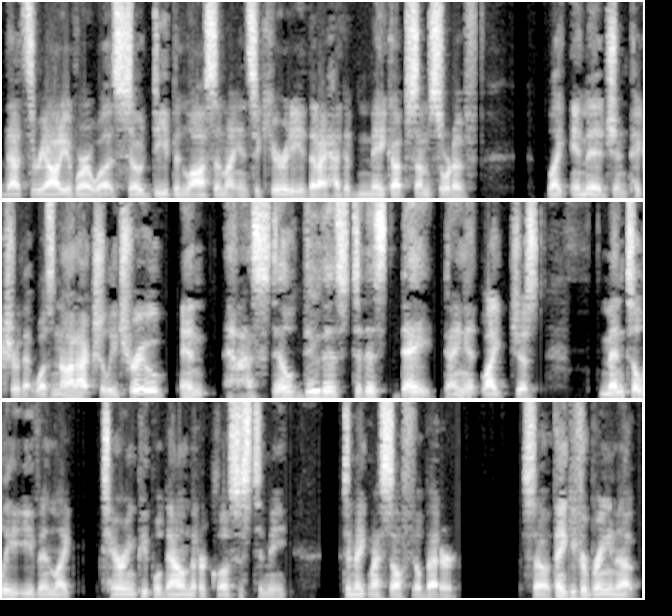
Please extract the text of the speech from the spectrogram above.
that's the reality of where I was, so deep and lost in my insecurity that I had to make up some sort of like image and picture that was not actually true. And, and I still do this to this day. Dang it. Like just mentally, even like tearing people down that are closest to me to make myself feel better. So thank you for bringing up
